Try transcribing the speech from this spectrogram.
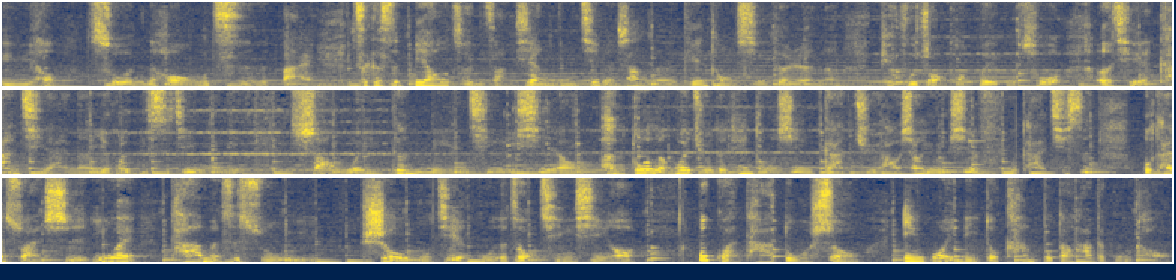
于哈唇红齿白，这个是标准长相哦。基本上呢，天同星的人呢，皮肤状况会不错，而且看起来呢，也会比实际年龄。稍微更年轻一些哦，很多人会觉得天同星感觉好像有一些福态，其实不太算是，因为他们是属于瘦不见骨的这种情形哦。不管他多瘦，因为你都看不到他的骨头，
